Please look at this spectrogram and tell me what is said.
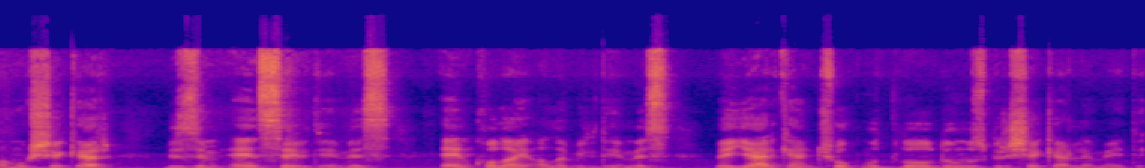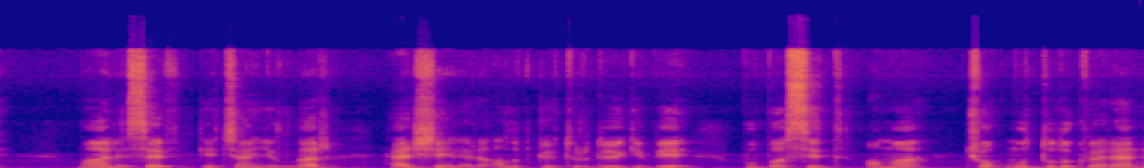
Pamuk şeker bizim en sevdiğimiz, en kolay alabildiğimiz ve yerken çok mutlu olduğumuz bir şekerlemeydi. Maalesef geçen yıllar her şeyleri alıp götürdüğü gibi bu basit ama çok mutluluk veren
